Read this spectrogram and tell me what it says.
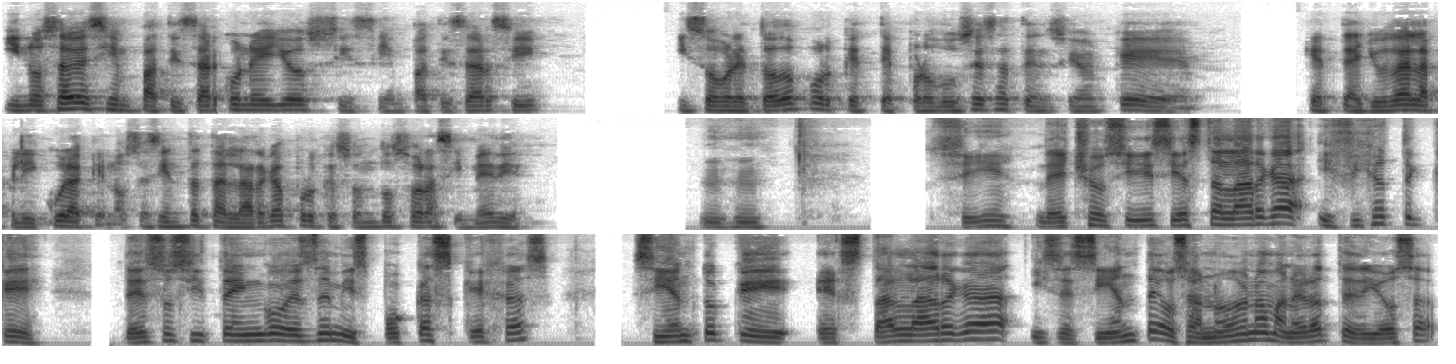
y no sabes si empatizar con ellos, si, si empatizar sí, y sobre todo porque te produce esa tensión que, que te ayuda a la película que no se sienta tan larga porque son dos horas y media. Sí, de hecho sí, sí está larga y fíjate que de eso sí tengo, es de mis pocas quejas. Siento que está larga y se siente, o sea, no de una manera tediosa,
